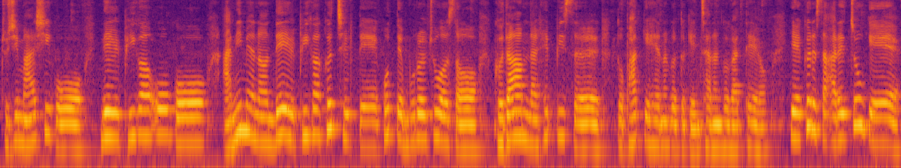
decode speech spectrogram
주지 마시고 내일 비가 오고 아니면은 내일 비가 그칠 때 그때 물을 주어서 그 다음 날 햇빛 을 또 받게 하는 것도 괜찮은 것 같아요. 예, 그래서 아래쪽에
